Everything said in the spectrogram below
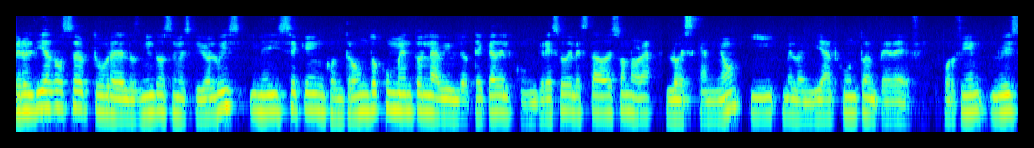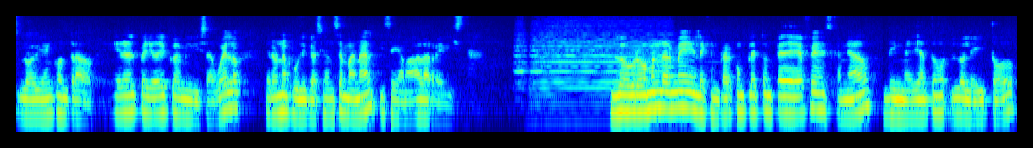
Pero el día 12 de octubre del 2012 me escribió Luis y me dice que encontró un documento en la biblioteca del Congreso del Estado de Sonora, lo escaneó y me lo envió adjunto en PDF. Por fin Luis lo había encontrado. Era el periódico de mi bisabuelo, era una publicación semanal y se llamaba La Revista. Logró mandarme el ejemplar completo en PDF escaneado. De inmediato lo leí todo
